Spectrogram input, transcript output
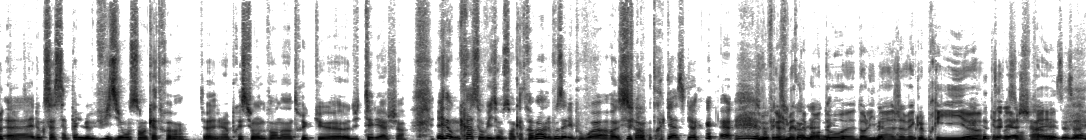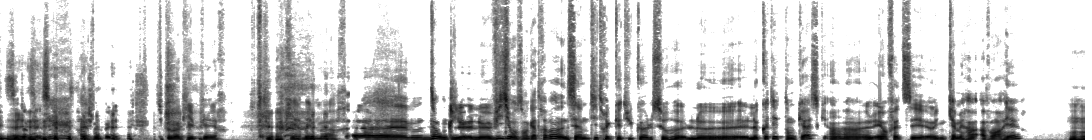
Euh, et donc ça s'appelle le Vision 180. Tu vois, j'ai l'impression de vendre un truc du téléachat. Et donc grâce au Vision 180, vous allez pouvoir sur votre casque. tu veux que je mette le bandeau dans l'image avec le prix téléachat, oui, c'est ça. ah, je tu peux m'appeler Pierre. Pierre Belmar. Euh, donc, le, Vision 180, c'est un petit truc que tu colles sur le, côté de ton casque. Hein, et en fait, c'est une caméra avant-arrière. Mhm.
